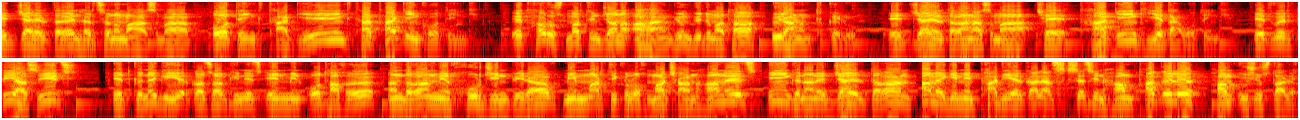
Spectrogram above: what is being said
այդ ջահել տղեն հրցնում ասմա օտինք թակինք թաթակինք օտինք այդ հարուստ մարդին ջանը ահանգյուն գյուդմաթա ուրանն թկելու այդ ջահել տղան ասմա չէ թակինք ետավոտինք այդ վերտի ասից Այդ կնեգի երկացավ քինից են մին օթախը, ընդղան մին խուրջին պիրավ, մին մարտի գլոխ մաչան հանեց, ինքն անե ջահել տղան, ամեգի մին փադ երկալած սկսեցին համ թակելը, համ ուշուստալը։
